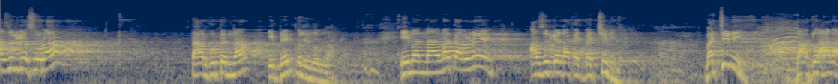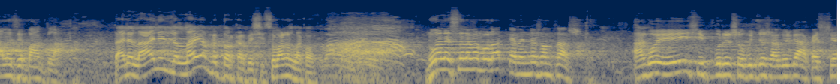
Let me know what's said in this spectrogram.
আজুরিয়া সোরা তার হুতের নাম ইব্রাহিম খলিলুল্লাহ। ইমান না আনার কারণে আজুরিয়া ডাকাত বাচ্চিনি বাচ্চিনি পাগলা আর আলেছে পাগলা। তাইলে লাইলিল্লাহ আপনার দরকার বেশি সোবান আল্লাহ কর নু আলাইসালামের বলা কেন সন্ত্রাস? আঙ্গো এই শিবপুরের সবুজ সাগরকে আকাশা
